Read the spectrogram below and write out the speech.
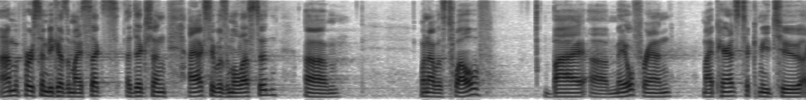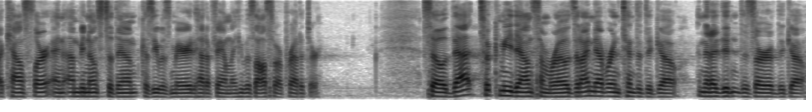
I'm a person because of my sex addiction. I actually was molested um, when I was 12 by a male friend. My parents took me to a counselor, and unbeknownst to them, because he was married, had a family, he was also a predator. So that took me down some roads that I never intended to go and that I didn't deserve to go.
